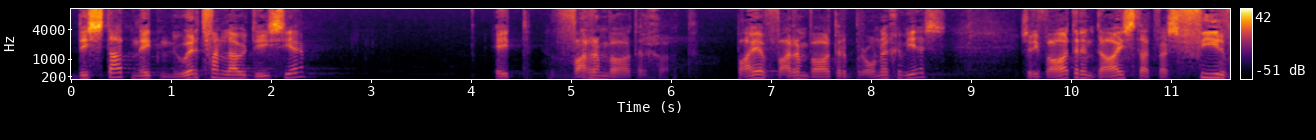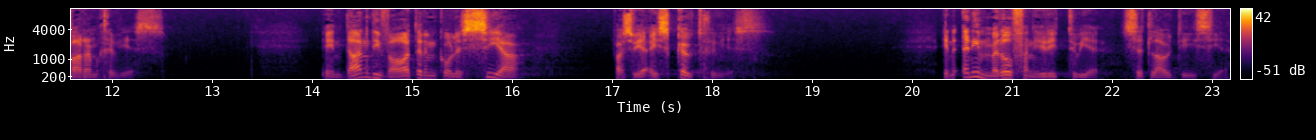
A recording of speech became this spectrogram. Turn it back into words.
Die stad net noord van Laodicea het warm water gehad. Baie warm waterbronne gewees. So die water in daai stad was vuurwarm gewees. En dan die water in Kolossea was weer yskoud geweest. En in die middel van hierdie twee sit Laodicea.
